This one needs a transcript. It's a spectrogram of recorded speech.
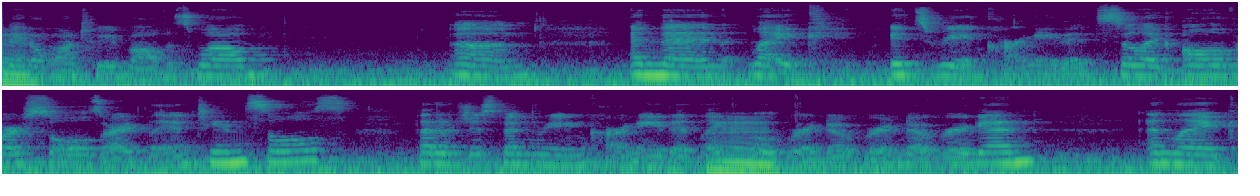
they Hmm. don't want to evolve as well. Um, and then like it's reincarnated. So like all of our souls are Atlantean souls that have just been reincarnated like Mm. over and over and over again. And like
